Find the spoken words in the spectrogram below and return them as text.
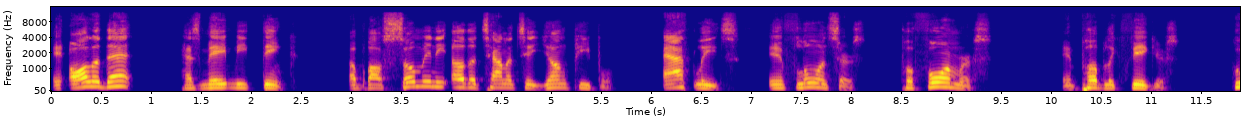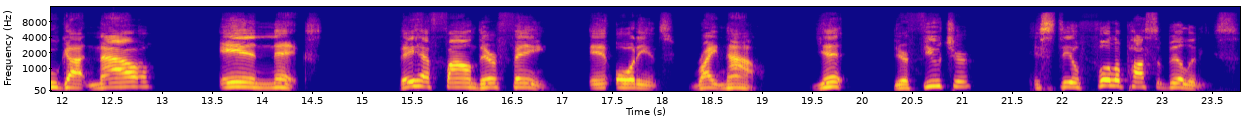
And all of that has made me think about so many other talented young people, athletes, influencers, performers, and public figures who got now and next. They have found their fame and audience right now, yet their future is still full of possibilities.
